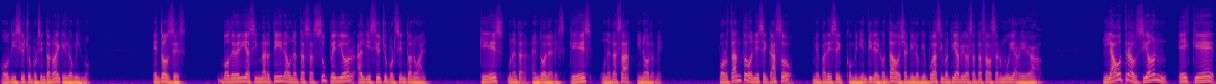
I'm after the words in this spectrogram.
o 18% anual, que es lo mismo. Entonces, vos deberías invertir a una tasa superior al 18% anual, que es una en dólares, que es una tasa enorme. Por tanto, en ese caso, me parece conveniente ir al contado, ya que lo que puedas invertir arriba de esa tasa va a ser muy arriesgado. La otra opción es que,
